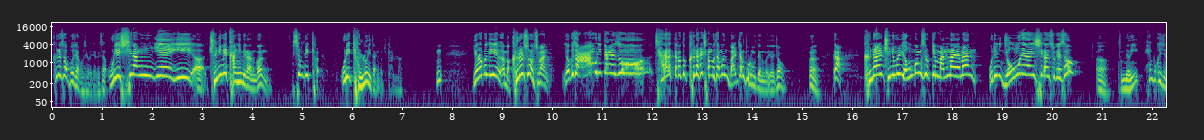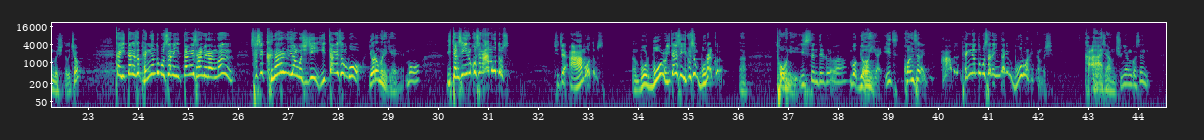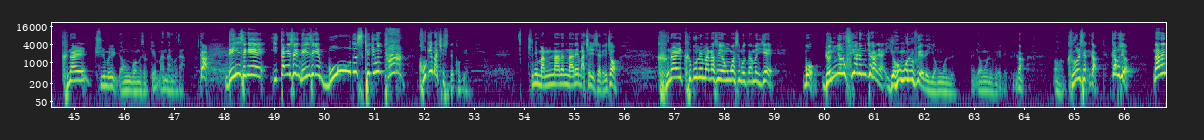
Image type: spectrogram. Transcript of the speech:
그래서 보자 보자 보자. 그래서 우리의 신앙의 이 어, 주님의 강림이라는 건 사실 우리 결 우리의 결론이다는 거죠 결론. 응? 여러분들이 아마 그럴 수는 없지만 여기서 아무리 땅에서 자라갔다가도 그날 잘못하면 말짱 도루묵 되는 거죠, 그죠? 응. 그러니까 그날 주님을 영광스럽게 만나야만 우리는 영원이라는 시간 속에서 어, 분명히 행복해지는 것이다, 그렇죠? 그러니까 이 땅에서 100년도 못 사는 이 땅의 삶이라는 건 사실 그날을 위한 것이지 이 땅에서 뭐 여러분에게 뭐 이 땅에서 이룰 것은 아무것도 없어. 진짜 아무것도 없어. 어, 뭘, 뭘, 이 땅에서 이루서 뭘할 거야? 어, 돈이 있은들 그러와, 뭐 명의가 있, 권세가 있, 아무 백년도 못 사는 인간이 뭘 하겠다는 것이. 가장 중요한 것은 그날 주님을 영광스럽게 만나는 거다. 그러니까 내 인생의 이 땅에서의 내 인생의 모든 스케줄은 다 거기에 맞춰 있어야 돼. 거기에. 주님 만나는 날에 맞춰져 있어야 돼. 그렇죠? 그날 그분을 만나서 영광스럽게 못하면 이제 뭐 몇 년 후회하는 문제가 아니야. 영혼을 후회해야 돼. 영혼을. 영혼을 후회해야 돼. 그러니까 어, 그걸 생각 그러니까, 그러니까 보세요. 나는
